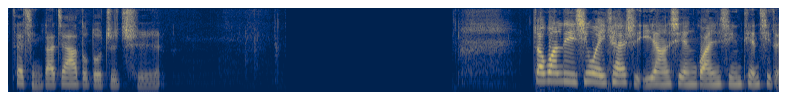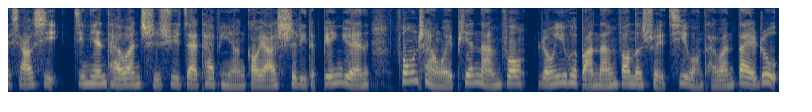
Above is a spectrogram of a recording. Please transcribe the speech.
再请大家多多支持。照惯例，新闻一开始一样，先关心天气的消息。今天台湾持续在太平洋高压势力的边缘，风场为偏南风，容易会把南方的水汽往台湾带入，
